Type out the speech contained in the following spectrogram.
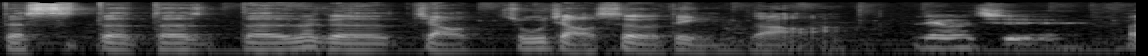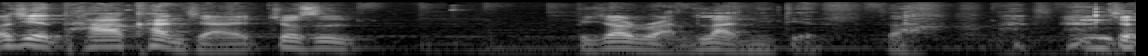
的的的的那个角主角设定，你知道吗？了解。而且他看起来就是比较软烂一点，知道 就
